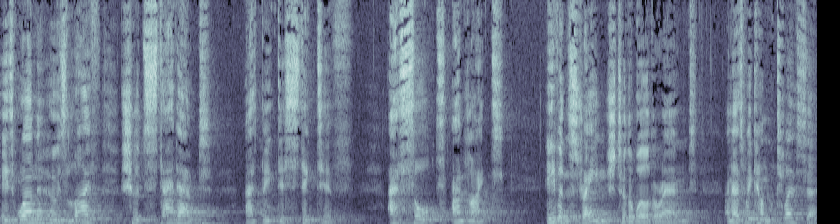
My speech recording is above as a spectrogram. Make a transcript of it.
is one whose life should stand out as being distinctive, as salt and light, even strange to the world around. And as we come closer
